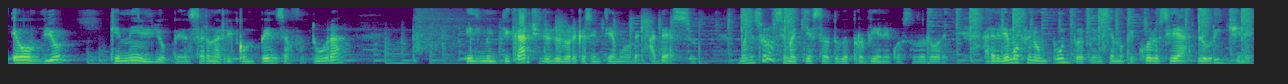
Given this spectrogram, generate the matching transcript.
è ovvio che è meglio pensare a una ricompensa futura e dimenticarci del dolore che sentiamo adesso. Ma nessuno si è mai chiesto da dove proviene questo dolore. Arriviamo fino a un punto e pensiamo che quello sia l'origine,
